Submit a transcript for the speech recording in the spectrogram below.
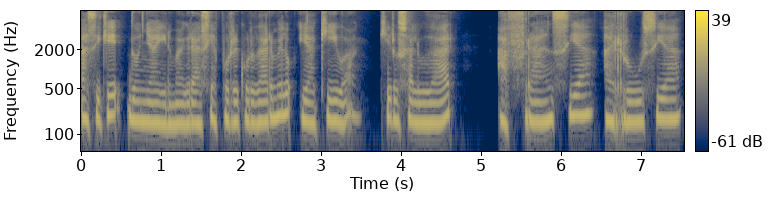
Así que, doña Irma, gracias por recordármelo y aquí van. Quiero saludar a Francia, a Rusia,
